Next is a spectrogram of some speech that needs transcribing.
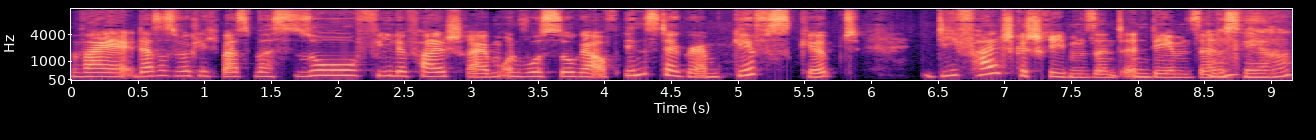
weil das ist wirklich was, was so viele falsch schreiben und wo es sogar auf Instagram GIFs gibt, die falsch geschrieben sind in dem Sinn. Das wäre?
